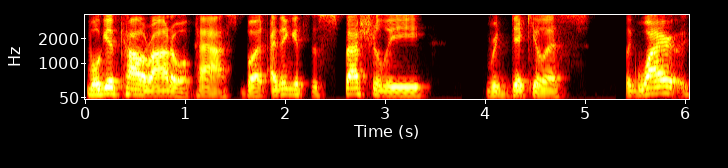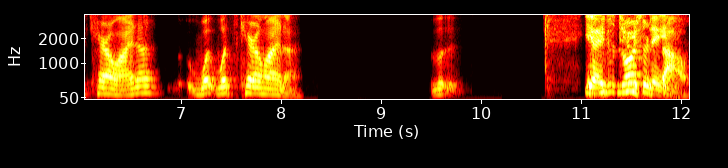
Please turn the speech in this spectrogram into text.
we'll give Colorado a pass, but I think it's especially ridiculous. Like, why are Carolina? What what's Carolina? Yeah, it's, it's two states.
